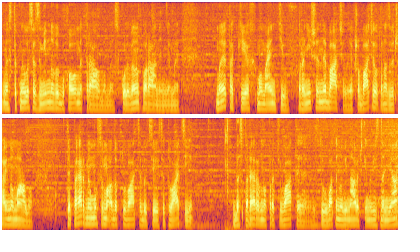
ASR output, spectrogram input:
Ми стикнулися з мінно-вибуховими травмами, з кульовими пораненнями. Ми таких моментів раніше не бачили. Якщо бачили, то надзвичайно мало. Тепер ми мусимо адаптуватися до цієї ситуації, безперервно працювати, здобувати нові навички, нові знання.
